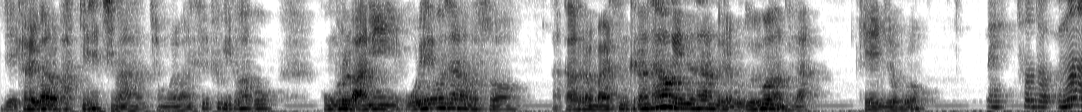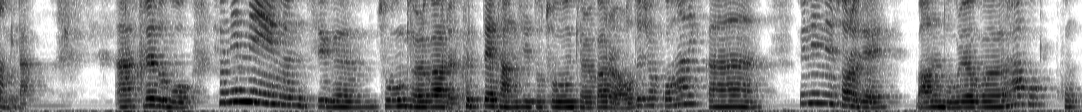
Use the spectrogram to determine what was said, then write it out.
이제 결과로 받긴 했지만 정말 많이 슬프기도 하고 공부를 많이 오래 해본 사람으로서 아까 그런 말씀 그런 상황에 있는 사람들을 모두 응원합니다. 개인적으로. 네, 저도 응원합니다. 아, 그래도 뭐, 효니님은 지금 좋은 결과를, 그때 당시도 좋은 결과를 얻으셨고 하니까, 효니님처럼 이제 많은 노력을 하고, 공-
